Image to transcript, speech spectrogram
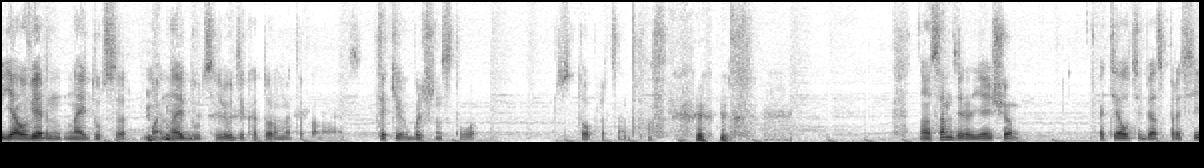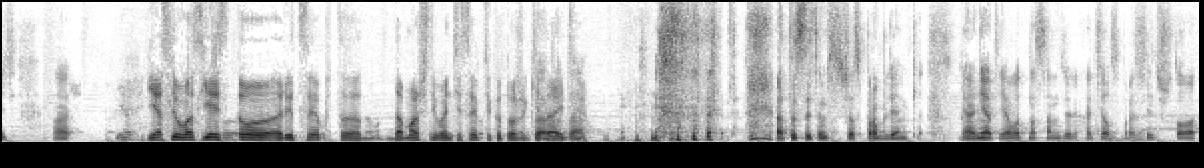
Я уверен, найдутся, найдутся люди, которым это понравится. Таких большинство. Сто процентов. Но на самом деле я еще хотел тебя спросить, а, если у вас есть то рецепт э, домашнего антисептика, тоже кидайте. А ты с этим сейчас проблемки. А, нет, я вот на самом деле хотел спросить, что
